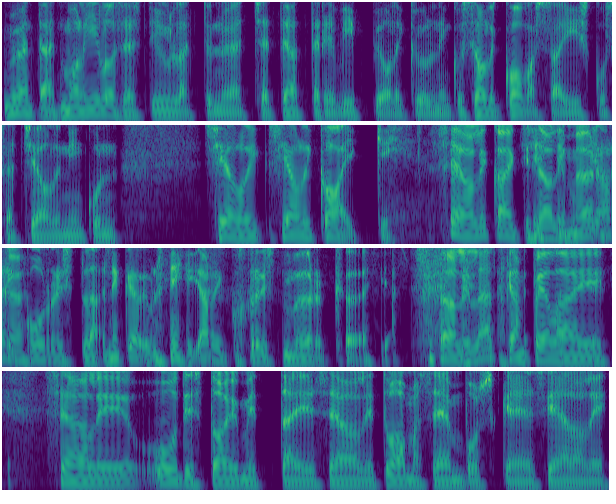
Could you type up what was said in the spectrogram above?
myöntää, että mä olin iloisesti yllättynyt, että se teatterin vippi oli kyllä niin kuin, se oli kovassa iskussa. Että siellä oli niin kuin, siellä oli, siellä oli kaikki. Se oli kaikki. se oli niin kuin mörkö. Jari Kurrista, lä- niin, niin, Jari Kurrista mörköä. Ja, Se oli Lätkän pelaajia, se oli uutistoimittajia, se oli Tuomas Embuske, siellä oli...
